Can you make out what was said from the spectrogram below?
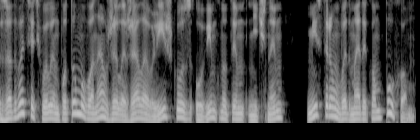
За 20 хвилин по тому вона вже лежала в ліжку з увімкнутим нічним містером ведмедиком пухом,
